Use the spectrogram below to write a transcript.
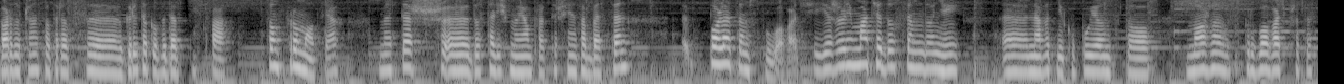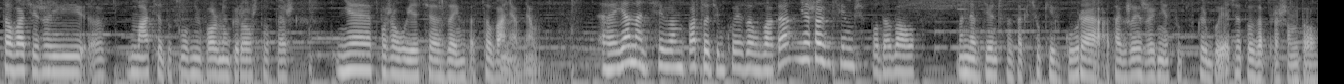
bardzo często teraz e, gry tego wydawnictwa są w promocjach. My też e, dostaliśmy ją praktycznie za bezcen. E, Polecam spróbować. Jeżeli macie dostęp do niej, e, nawet nie kupując, to można spróbować przetestować. Jeżeli macie dosłownie wolny grosz, to też nie pożałujecie zainwestowania w nią. Ja na dzisiaj Wam bardzo dziękuję za uwagę. Jeżeli film się podobał, będę wdzięczna za kciuki w górę, a także jeżeli nie subskrybujecie, to zapraszam do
